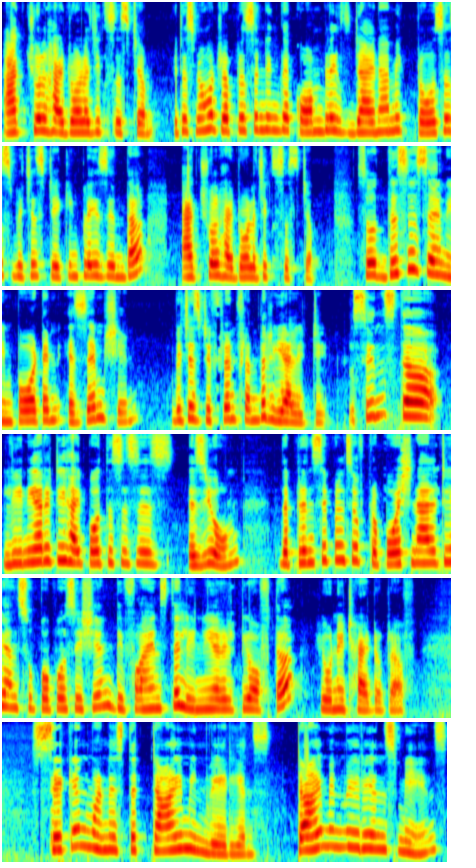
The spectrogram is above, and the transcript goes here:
actual hydrologic system. It is not representing the complex dynamic process which is taking place in the actual hydrologic system. So, this is an important assumption which is different from the reality. Since the linearity hypothesis is assumed, the principles of proportionality and superposition defines the linearity of the unit hydrograph. Second one is the time invariance. Time invariance means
